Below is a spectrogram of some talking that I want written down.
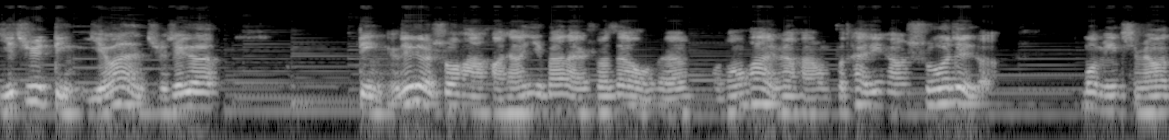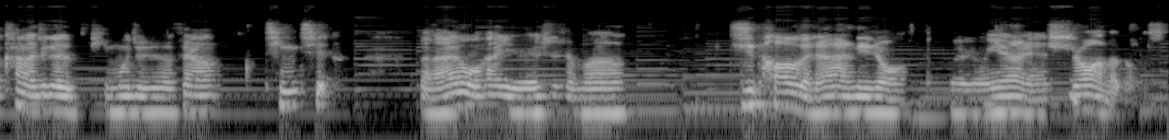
一句顶一万句，这个顶这个说法，好像一般来说在我们普通话里面好像不太经常说这个。莫名其妙看了这个题目就觉得非常亲切。本来我还以为是什么鸡汤文案那种很容易让人失望的东西。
